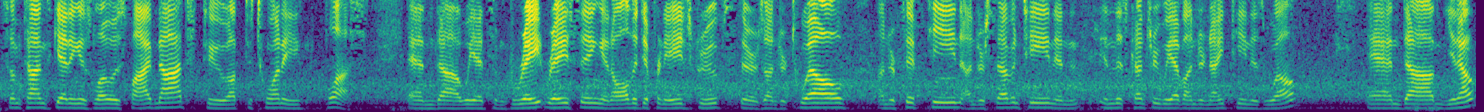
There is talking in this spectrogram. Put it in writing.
sometimes getting as low as five knots, to up to 20 plus. And uh, we had some great racing in all the different age groups. There's under 12, under 15, under 17, and in this country we have under 19 as well. And um, you know,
